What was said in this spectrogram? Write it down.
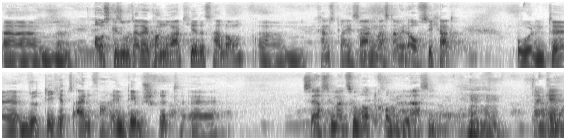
Ähm, ausgesucht hat der Konrad hier das Salon. Ähm, kannst gleich sagen, was damit auf sich hat. Und äh, würde dich jetzt einfach in dem Schritt äh, das erste Mal zu Wort kommen lassen. Danke.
